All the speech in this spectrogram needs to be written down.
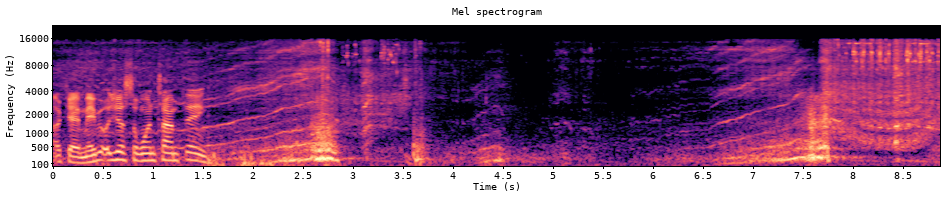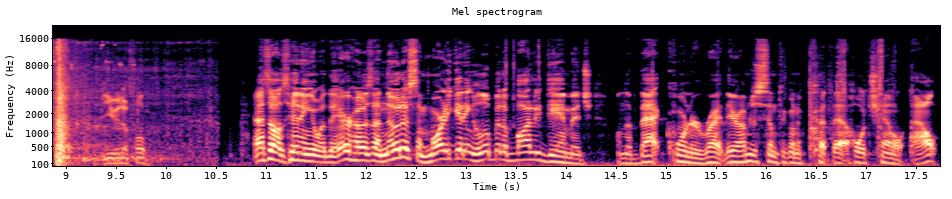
Okay, maybe it was just a one-time thing. Beautiful. As I was hitting it with the air hose, I noticed I'm already getting a little bit of body damage on the back corner right there. I'm just simply going to cut that whole channel out.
